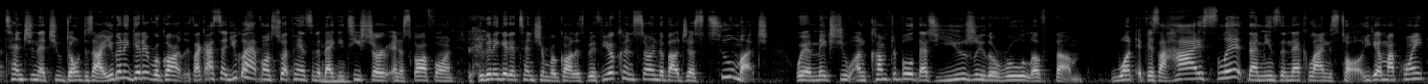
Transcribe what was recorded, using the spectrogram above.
attention that you don't desire. You're gonna get it regardless. Like I said, you can have on sweatpants and a baggy mm-hmm. t-shirt and a scarf on. You're gonna get attention regardless. But if you're concerned about just too much, where it makes you uncomfortable, that's usually the rule of thumb. One, if it's a high slit, that means the neckline is tall. You get my point?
